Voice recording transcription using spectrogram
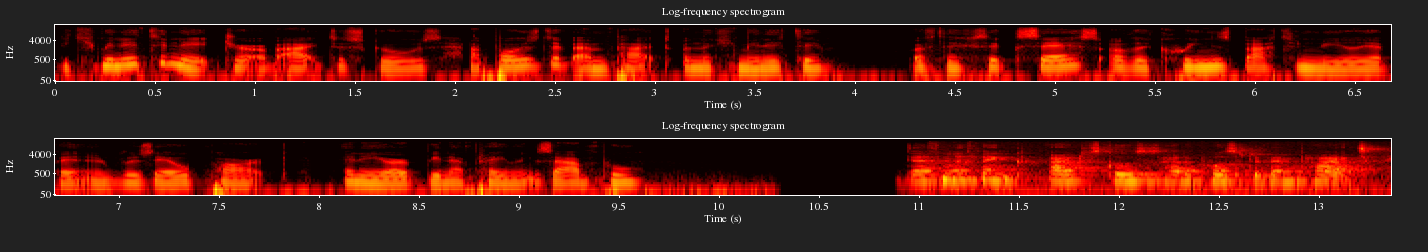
The community nature of active schools a positive impact on the community, with the success of the Queen's Baton Relay event in Rozelle Park in Ayr being a prime example. Definitely think active schools has had a positive impact.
